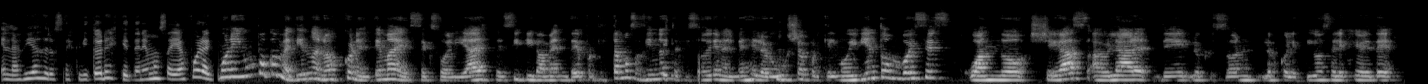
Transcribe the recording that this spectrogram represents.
en las vidas de los escritores que tenemos ahí afuera. Bueno, y un poco metiéndonos con el tema de sexualidad específicamente, porque estamos haciendo este episodio en el mes del orgullo, porque el movimiento On Voices, cuando llegás a hablar de lo que son los colectivos LGBT,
